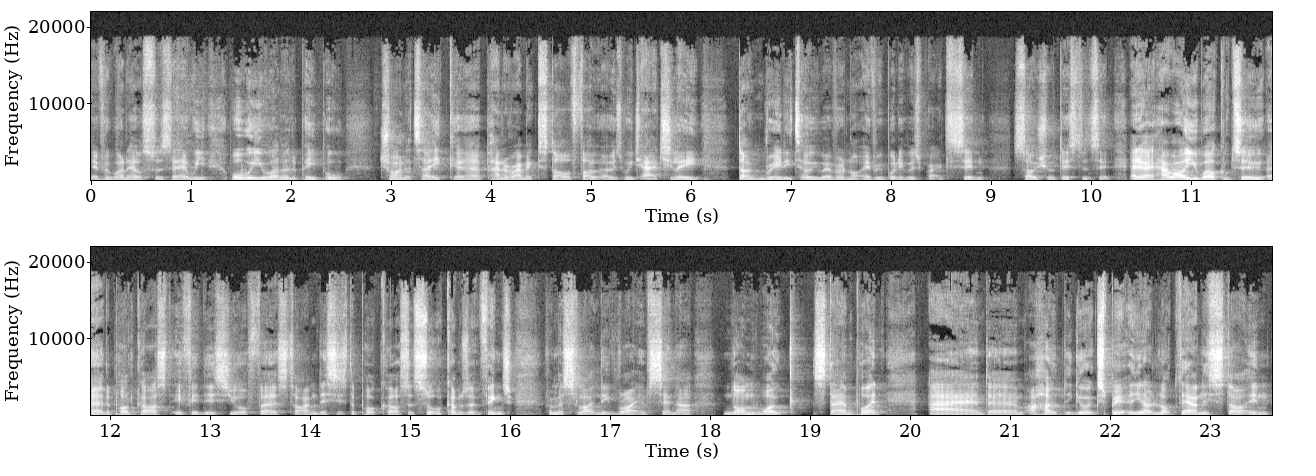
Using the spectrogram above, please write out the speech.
everyone else was there? Were you, or were you one of the people trying to take uh, panoramic style photos, which actually don't really tell you whether or not everybody was practicing social distancing. Anyway, how are you? Welcome to uh, the podcast. If it is your first time, this is the podcast that sort of comes at things from a slightly right of center, non woke standpoint. And um, I hope that your experience, you know, lockdown is starting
